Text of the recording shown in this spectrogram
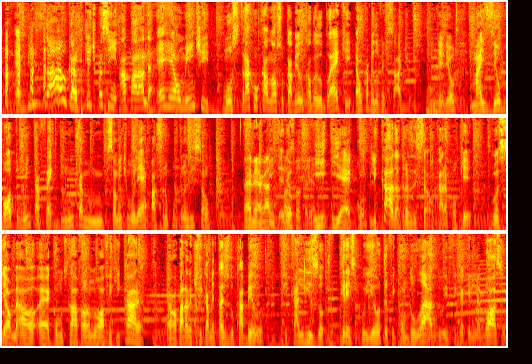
é bizarro, cara. Porque, tipo assim, a parada é realmente mostrar que o nosso cabelo, o cabelo black, é um cabelo versátil. Entendeu? Mas eu boto muita fé que tem muita, principalmente mulher, passando por transição. É, minha gata Entendeu? passou, tá? E, e é complicada a transição, cara, porque você, ao- ao- é, como tu tava falando no off aqui, cara, é uma parada que fica metade do cabelo, fica liso, outro crespo e outro fica ondulado e fica aquele negócio.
